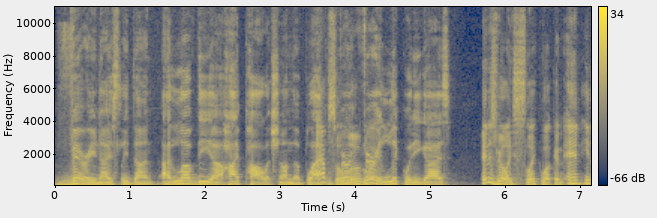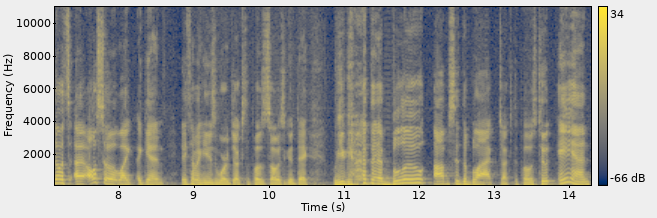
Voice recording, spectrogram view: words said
Very nicely done. I love the uh, high polish on the black. Absolutely. Very, very liquidy, guys. It is really slick looking. And, you know, it's uh, also like, again, anytime I can use the word juxtapose, it's always a good day. You got the blue opposite the black juxtaposed to it, and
